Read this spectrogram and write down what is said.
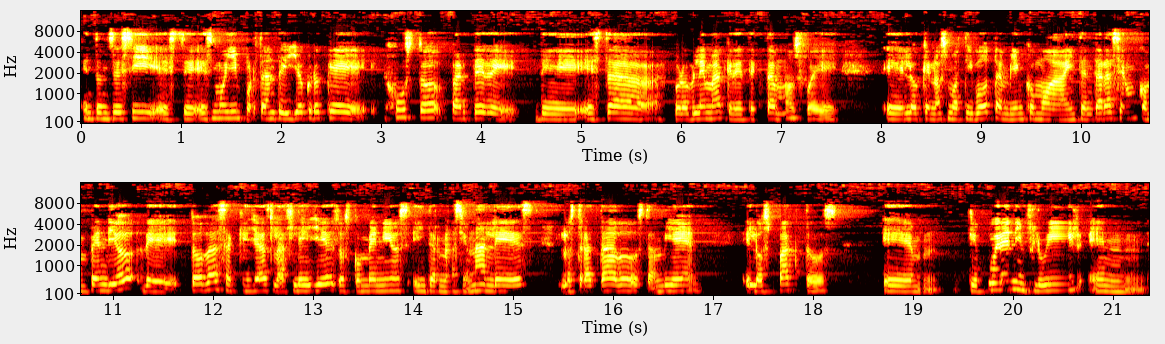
Entonces sí, este, es muy importante y yo creo que justo parte de, de este problema que detectamos fue eh, lo que nos motivó también como a intentar hacer un compendio de todas aquellas las leyes, los convenios internacionales, los tratados también, eh, los pactos em, que pueden influir en,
